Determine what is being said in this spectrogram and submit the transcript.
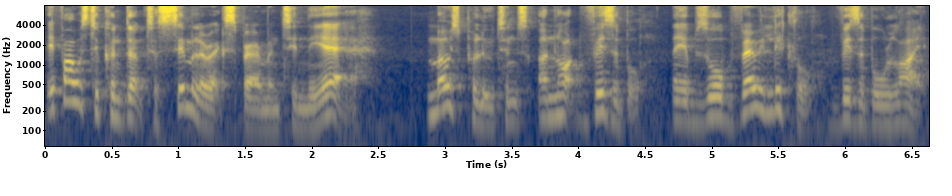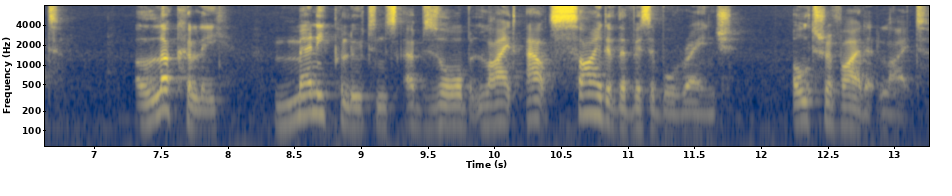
If I was to conduct a similar experiment in the air, most pollutants are not visible. They absorb very little visible light. Luckily, many pollutants absorb light outside of the visible range, ultraviolet light.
